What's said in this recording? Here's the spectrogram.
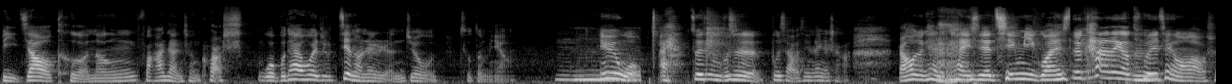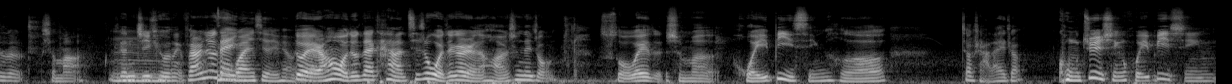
比较可能发展成 crush。我不太会就见到这个人就就怎么样。嗯，因为我哎呀，最近不是不小心那个啥，然后就开始看一些亲密关系，就看那个崔庆龙老师的什么、跟 GQ 那个，反正就是在没关系的一篇对，然后我就在看，其实我这个人好像是那种所谓的什么回避型和叫啥来着？恐惧型、回避型、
